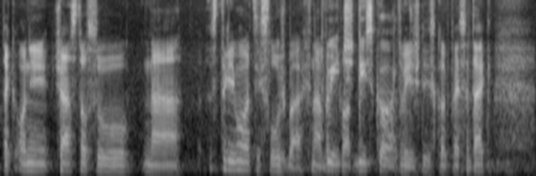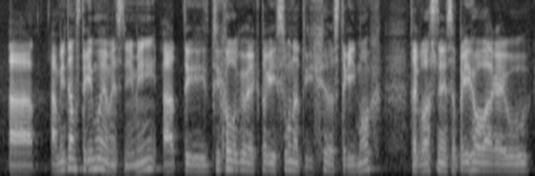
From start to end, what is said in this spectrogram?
tak oni často sú na streamovacích službách, napríklad Twitch, Discord. Twitch, Discord, presne tak. A, a my tam streamujeme s nimi a tí psychológovia, ktorí sú na tých e, streamoch, tak vlastne sa prihovárajú k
